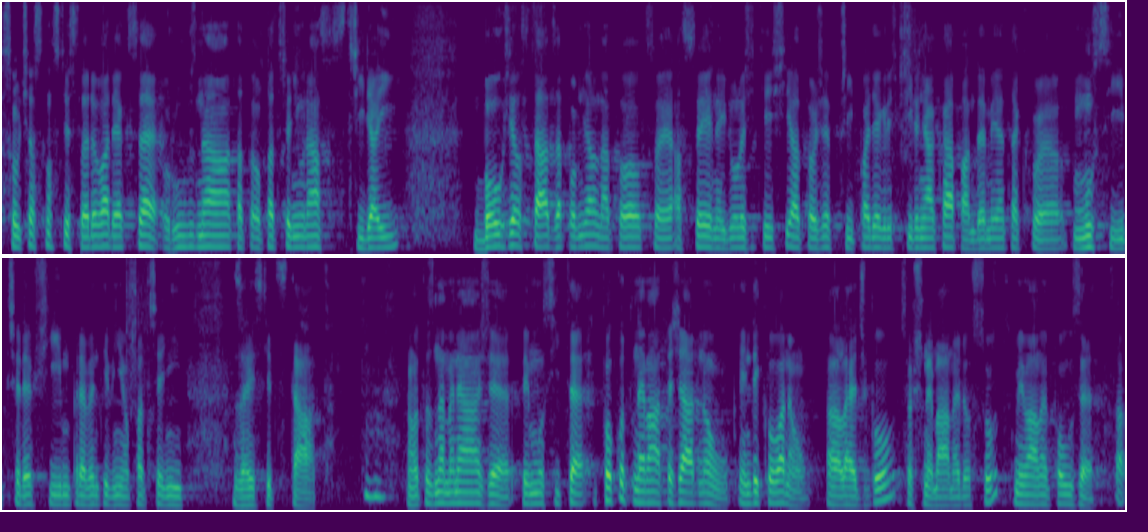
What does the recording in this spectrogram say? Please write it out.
současnosti sledovat, jak se různá tato opatření u nás střídají. Bohužel stát zapomněl na to, co je asi nejdůležitější, a to, že v případě, když přijde nějaká pandemie, tak eh, musí především preventivní opatření zajistit stát. No, to znamená, že vy musíte, pokud nemáte žádnou indikovanou eh, léčbu, což nemáme dosud, my máme pouze eh,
